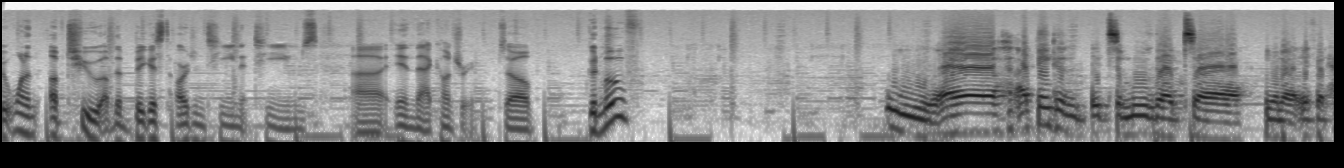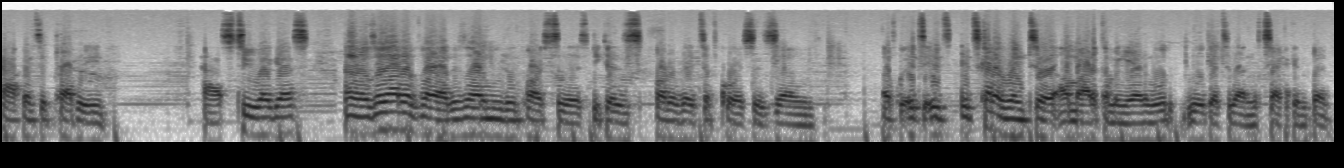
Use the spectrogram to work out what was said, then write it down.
one of two of the biggest Argentine teams uh, in that country. So, good move. Ooh, I think it's a move that you know, if it happens, it probably has to, I guess. Uh, there's a lot of uh, there's a lot of moving parts to this because part of it, of course, is um, of it's it's it's kind of linked to Almada coming in. We'll we'll get to that in a second. But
